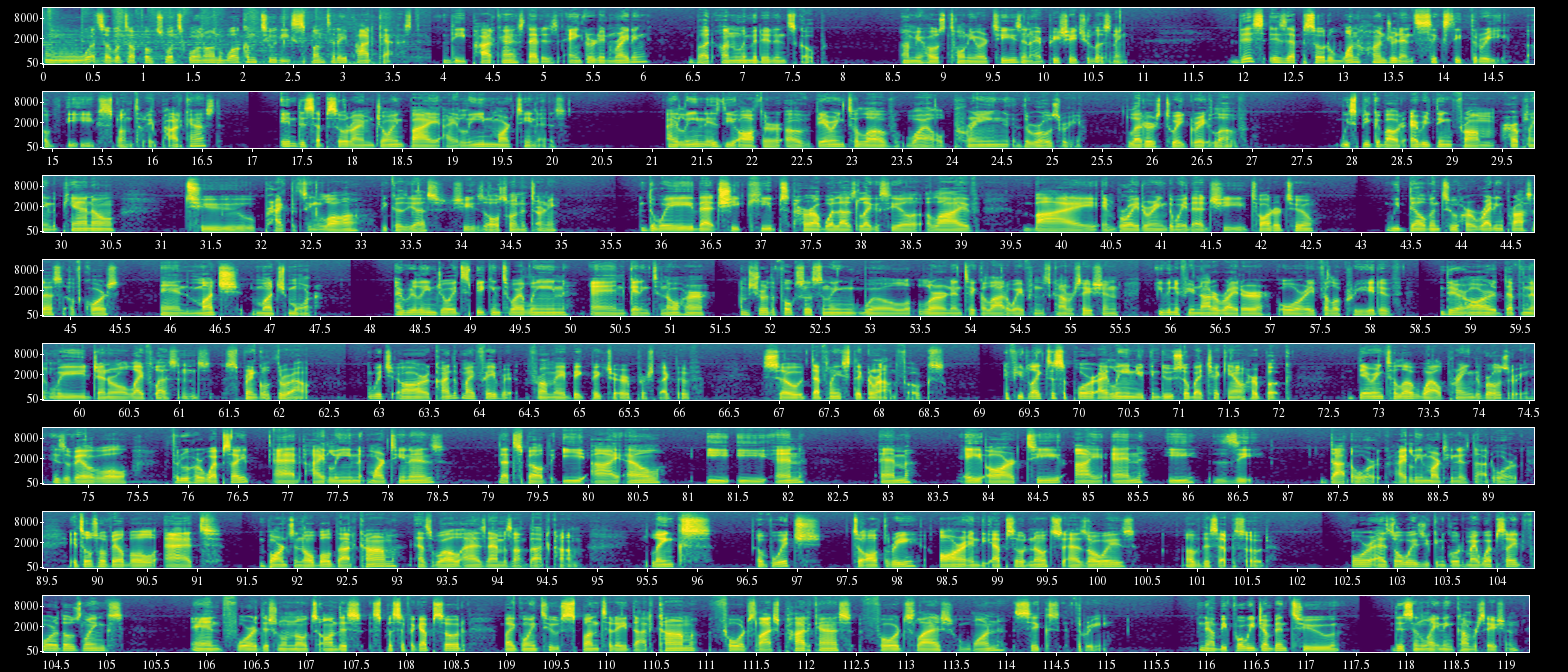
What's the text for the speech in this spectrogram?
What's up, what's up, folks? What's going on? Welcome to the Spun Today podcast, the podcast that is anchored in writing but unlimited in scope. I'm your host, Tony Ortiz, and I appreciate you listening. This is episode 163 of the Spun Today podcast. In this episode, I am joined by Eileen Martinez. Eileen is the author of Daring to Love While Praying the Rosary Letters to a Great Love we speak about everything from her playing the piano to practicing law, because yes, she's also an attorney. The way that she keeps her abuela's legacy alive by embroidering the way that she taught her to. We delve into her writing process, of course, and much, much more. I really enjoyed speaking to Eileen and getting to know her. I'm sure the folks listening will learn and take a lot away from this conversation even if you're not a writer or a fellow creative, there are definitely general life lessons sprinkled throughout, which are kind of my favorite from a big picture perspective. So definitely stick around, folks. If you'd like to support Eileen, you can do so by checking out her book, Daring to Love While Praying the Rosary, is available through her website at Eileen Martinez. That's spelled E I L E E N M A R T I N E-Z.org, EileenMartinez.org. It's also available at barnesandnoble.com as well as amazon.com. Links of which to all three are in the episode notes, as always, of this episode. Or, as always, you can go to my website for those links and for additional notes on this specific episode by going to spuntoday.com forward slash podcast forward slash 163. Now, before we jump into this enlightening conversation,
